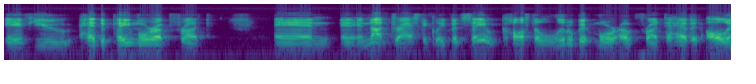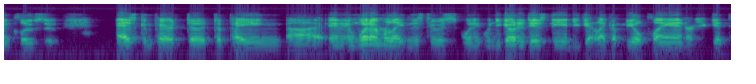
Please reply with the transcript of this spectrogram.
if you had to pay more up front, and, and and not drastically, but say it cost a little bit more up front to have it all inclusive, as compared to to paying. Uh, and, and what I'm relating this to is when when you go to Disney and you get like a meal plan or you get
